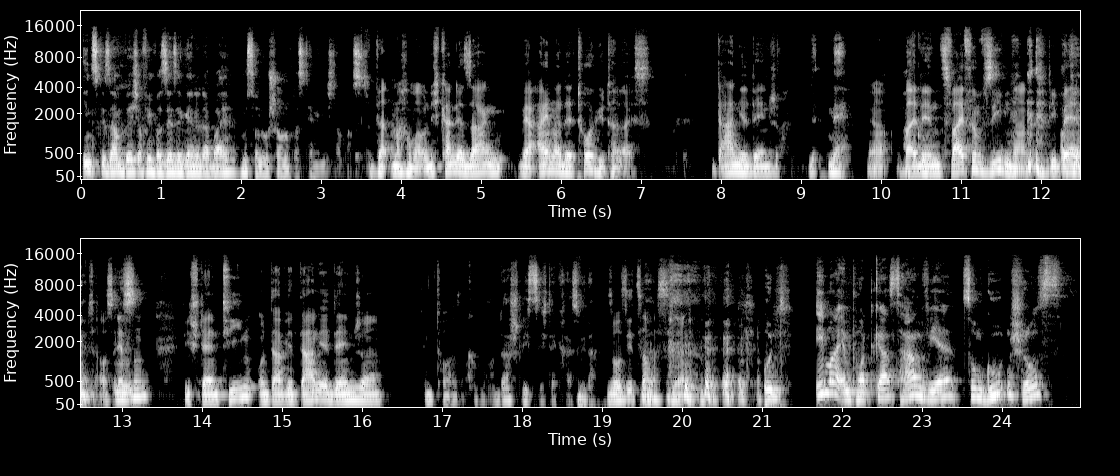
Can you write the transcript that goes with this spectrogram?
insgesamt wäre ich auf jeden Fall sehr, sehr gerne dabei. Müsst ihr nur schauen, ob das Termin nicht dann passt. Das machen wir. Und ich kann dir sagen, wer einer der Torhüter da ist. Daniel Danger. Ne, ne. Ja, bei guck. den 257ern, die Okay. Band aus Mhm. Die stellen Team und da wird Daniel Danger im Tor sein. Guck mal, und da schließt sich der Kreis wieder. So sieht's aus. Ja. Und immer im Podcast haben wir zum guten Schluss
